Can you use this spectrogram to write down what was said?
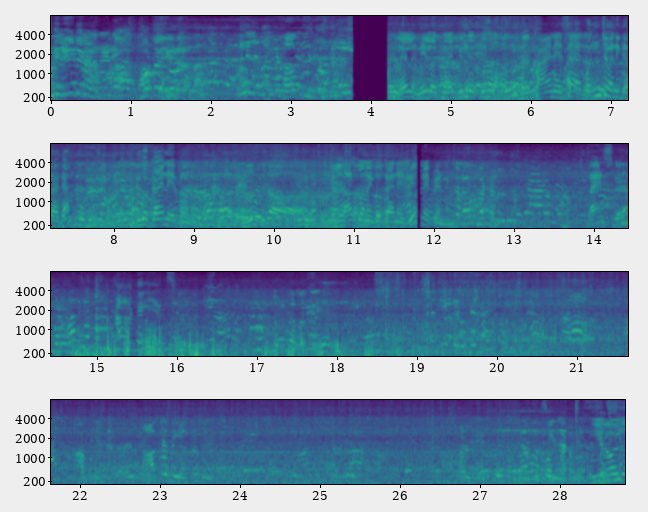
మీరు ఏంటి ఫోటో లేదు నీళ్ళు వచ్చినాయి బిందె తీసుకో కాయన వేసా కొంచెం వెనక్కి రాక ఇంకో కాయన అయిపోయాను దాడుతున్నా ఇంకో కాయన అయిపోయి అయిపోయింది ఈ రోజు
